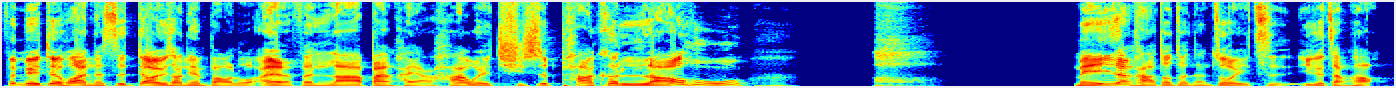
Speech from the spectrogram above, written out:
分别兑换的是钓鱼少年保罗、艾尔芬、拉班、海洋、哈维、骑士、帕克、老虎。每一张卡都只能做一次，一个账号。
